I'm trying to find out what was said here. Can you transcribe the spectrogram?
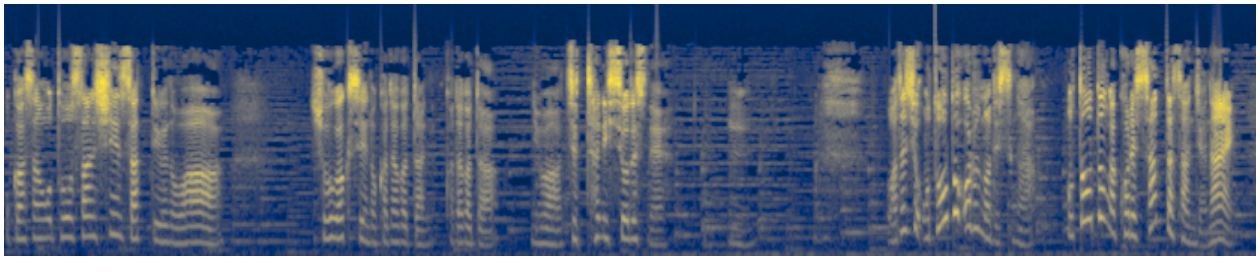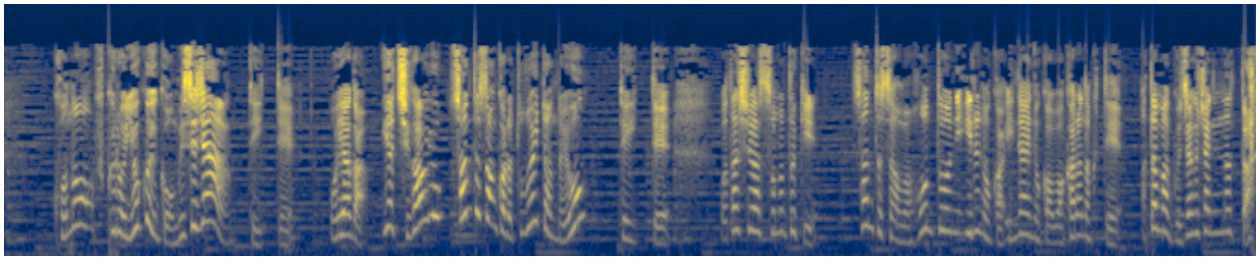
お母さんお父さん審査っていうのは、小学生の方々に、方々には絶対に必要ですね。うん。私、弟おるのですが、弟がこれサンタさんじゃない。この袋よく行くお店じゃんって言って、親が、いや違うよサンタさんから届いたんだよって言って、私はその時、サンタさんは本当にいるのかいないのかわからなくて、頭ぐちゃぐちゃになった。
